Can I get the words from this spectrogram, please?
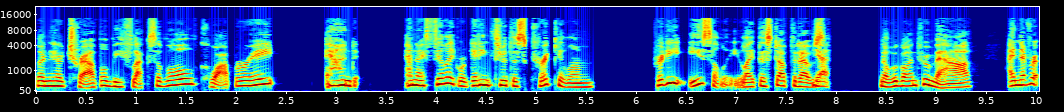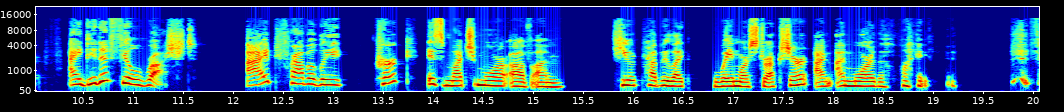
learning how to travel, be flexible, cooperate. And, and I feel like we're getting through this curriculum pretty easily. Like the stuff that I was, Yeah. you know, we're going through math. I never, I didn't feel rushed. I probably, Kirk is much more of, um, he would probably like way more structure. I'm, I'm more the like,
